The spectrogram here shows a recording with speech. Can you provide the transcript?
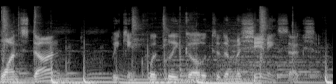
Once done, we can quickly go to the machining section.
